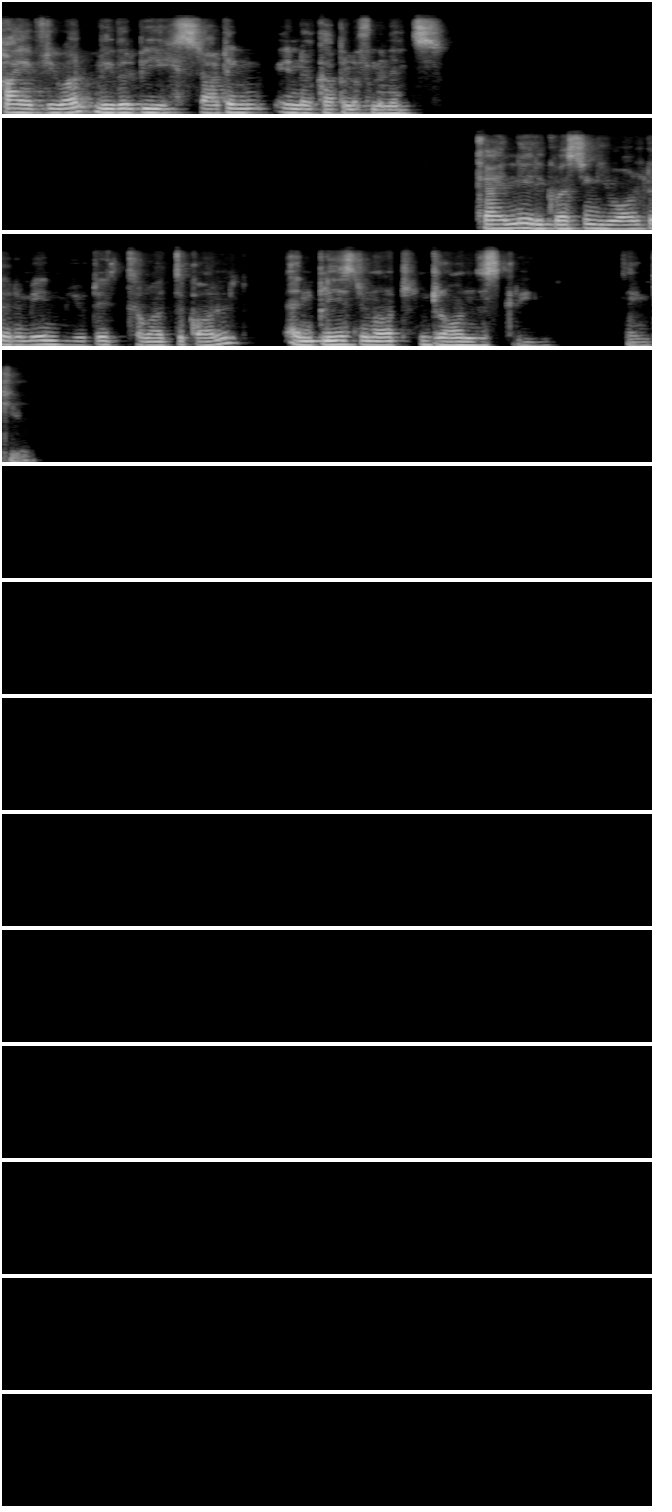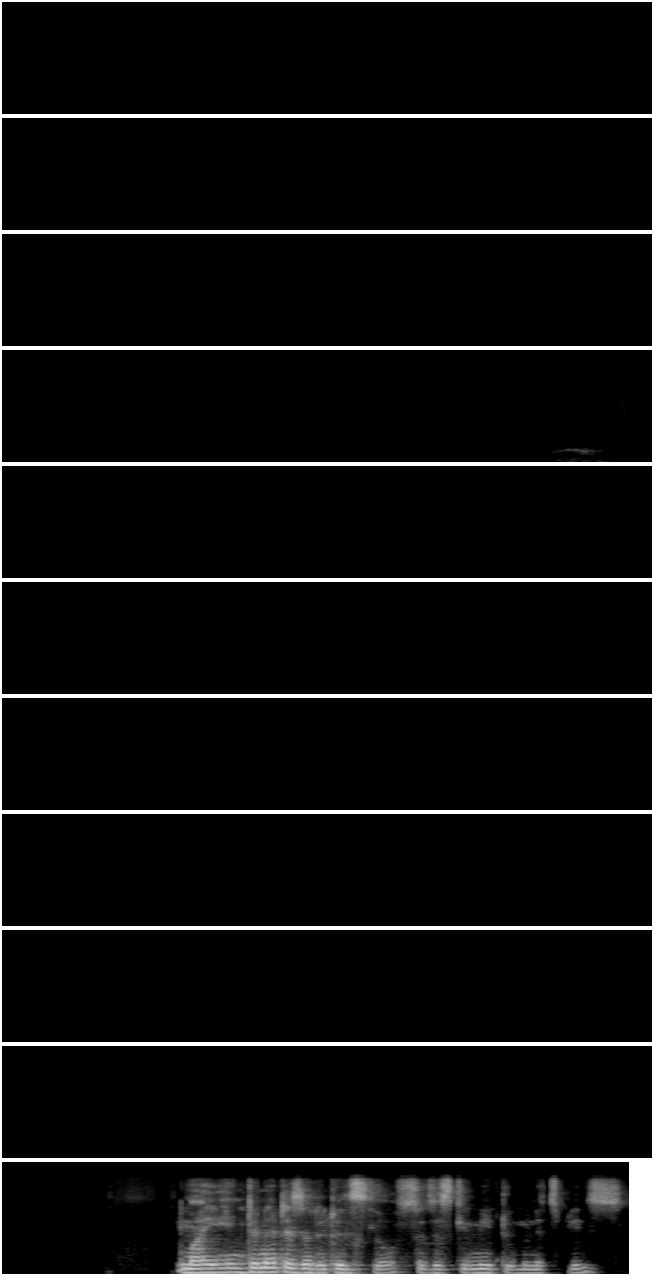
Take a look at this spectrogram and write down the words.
Hi, everyone. We will be starting in a couple of minutes. Kindly requesting you all to remain muted throughout the call and please do not draw on the screen. Thank you. My internet is a little slow, so just give me two minutes, please.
